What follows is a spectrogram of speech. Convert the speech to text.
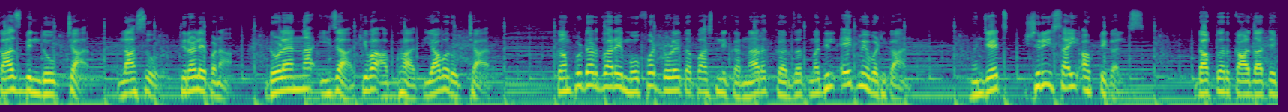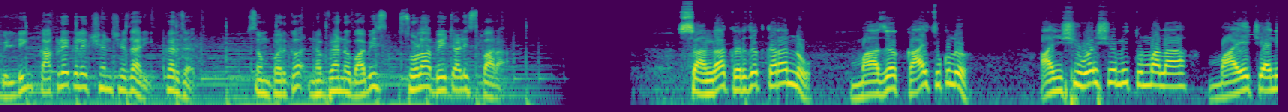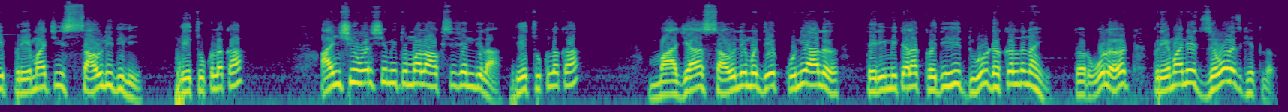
काचबिंदू उपचार लासूर तिरळेपणा डोळ्यांना इजा किंवा अपघात यावर उपचार. कम्प्युटरद्वारे मोफत डोळे तपासणी करणारं कर्जतमधील एकमेव ठिकाण. म्हणजेच Shri Sai opticals. Doctor Kaldate building Kakade collection शेजारी कर्जत. संपर्क नव्याण्णव बावीस सोळा बेचाळीस बारा. सांगा कर्जतकरांनो माझं काय चुकलं? ऐंशी वर्ष मी तुम्हाला मायेची आणि प्रेमाची सावली दिली. हे चुकलं का? ऐंशी वर्षे मी तुम्हाला ऑक्सिजन दिला. हे चुकलं का? माझ्या सावलीमध्ये कुणी आलं तरी मी त्याला कधीही दूर ढकललं नाही. तर उलट प्रेमाने जवळच घेतलं.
